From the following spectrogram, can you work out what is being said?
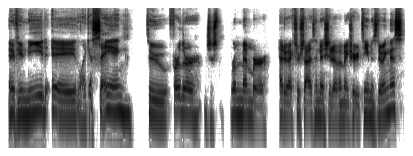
And if you need a like a saying to further just remember how to exercise initiative and make sure your team is doing this,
